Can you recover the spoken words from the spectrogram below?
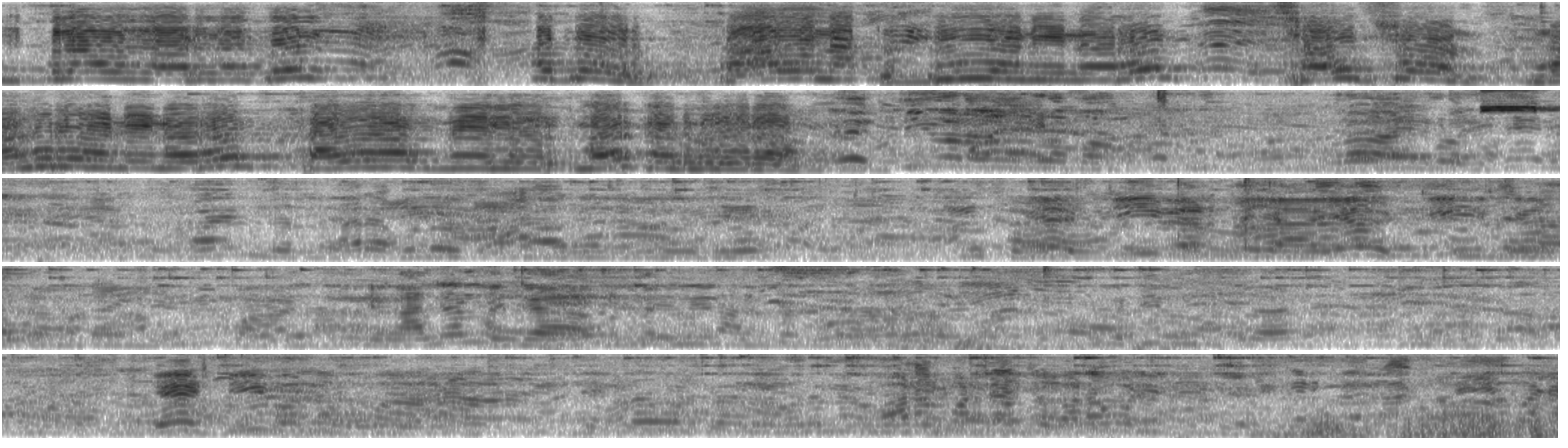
முதலாவது ஆடுகளத்தில் திருப்பூர் பாவநாத் பி அணியினரும் சவுத் சோன் மதுரை அணியினரும் தயார் நிலையில் இருக்குமாறு கேட்டுக்கொள்கிறோம். டீ வேணுமையா? டீ எங்க அண்ணன் ஏ டீ வேணும்ப்பா வட போட்டாச்சு வட ஓடிட்டு இருக்கு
